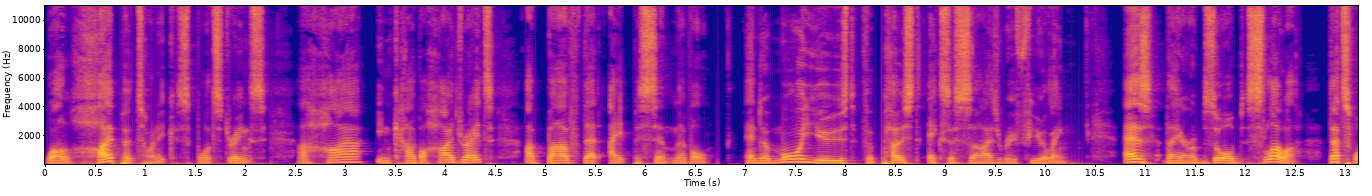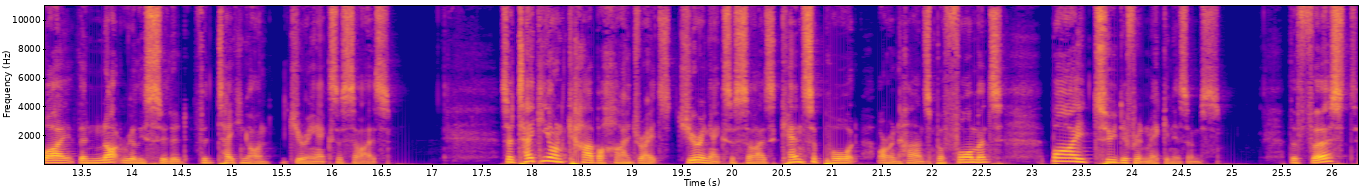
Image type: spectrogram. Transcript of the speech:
while hypertonic sports drinks are higher in carbohydrates above that 8% level and are more used for post exercise refueling, as they are absorbed slower. That's why they're not really suited for taking on during exercise. So, taking on carbohydrates during exercise can support or enhance performance by two different mechanisms. The first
